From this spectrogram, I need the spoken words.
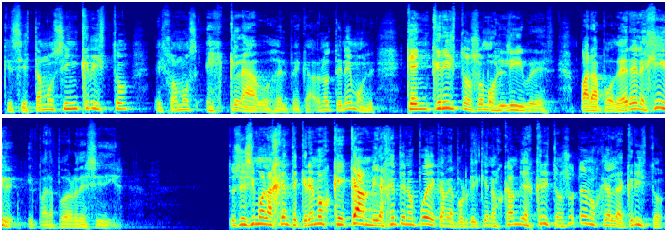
que si estamos sin Cristo eh, somos esclavos del pecado. No tenemos que en Cristo somos libres para poder elegir y para poder decidir. Entonces decimos a la gente, queremos que cambie, la gente no puede cambiar porque el que nos cambia es Cristo. Nosotros tenemos que darle a Cristo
